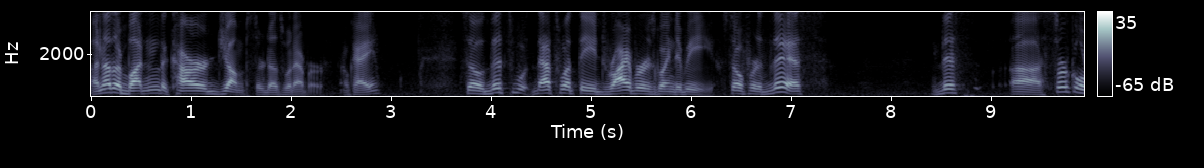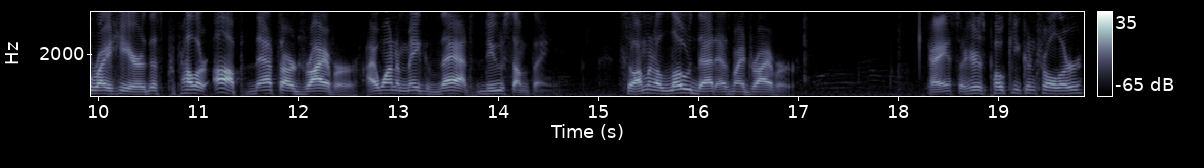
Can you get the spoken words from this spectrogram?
another button, the car jumps or does whatever, okay? So this, that's what the driver is going to be. So for this, this uh, circle right here, this propeller up, that's our driver. I want to make that do something. So I'm going to load that as my driver. Okay, so here's Pokey controller,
